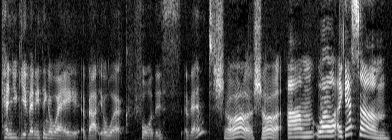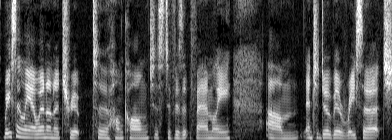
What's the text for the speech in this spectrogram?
Can you give anything away about your work for this event? Sure, sure. Um, well, I guess um, recently I went on a trip to Hong Kong just to visit family um, and to do a bit of research.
